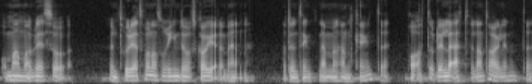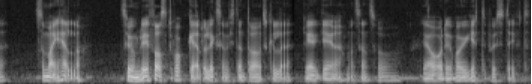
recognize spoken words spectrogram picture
Och mamma blev så, hon trodde att det var någon som ringde och skojade med henne. Att hon tänkte, nej men han kan ju inte prata. Och det lät väl antagligen inte som mig heller. Så hon blev först chockad och liksom visste inte hur hon skulle reagera. Men sen så, ja och det var ju jättepositivt.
